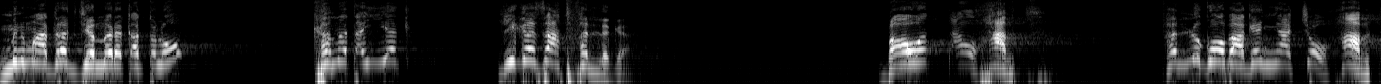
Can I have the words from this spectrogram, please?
ምን ማድረግ ጀመረ? ቀጥሎ ከመጠየቅ ሊገዛት ፈለገ። ባወጣው ሀብት ፈልጎ ባገኛቸው ሀብት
